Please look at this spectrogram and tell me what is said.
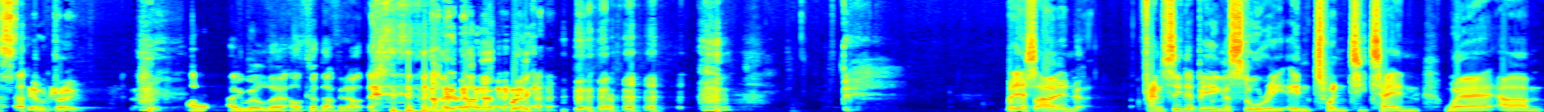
Still true. I will. Uh, I'll cut that bit out. no, no, that's brilliant. but yes, I fancy there being a story in 2010 where um,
